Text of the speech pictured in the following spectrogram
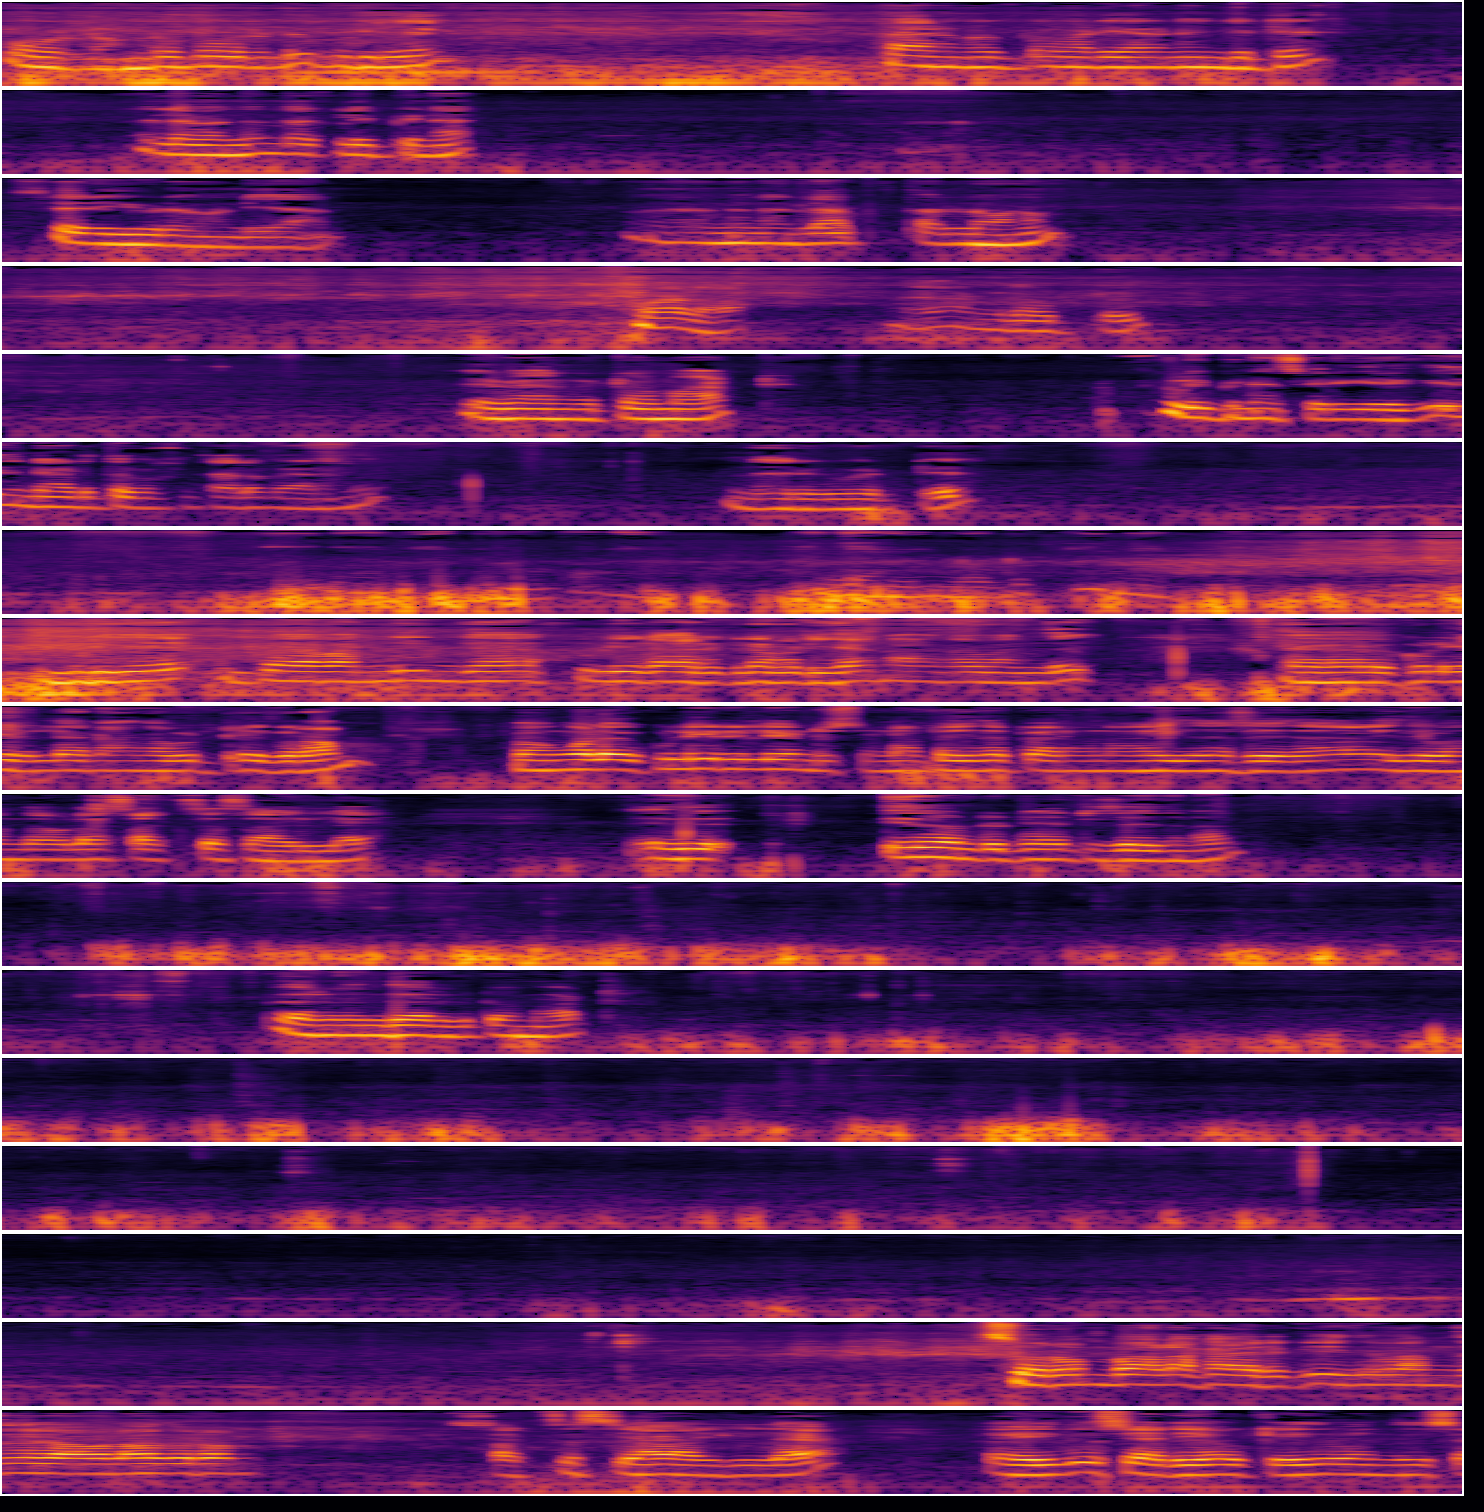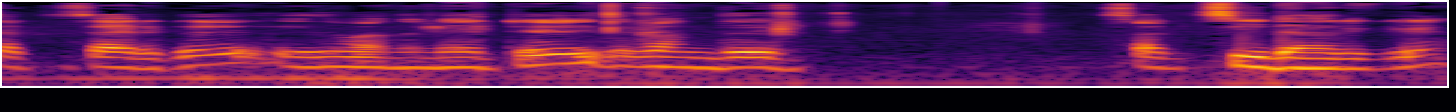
போடுறோம். இப்போ போட்டுட்டு இப்படியே பாருங்க இப்போ வடியாக நெஞ்சிட்டு. இதில் வந்து இந்த கிளிப்பினை சரி விட வேண்டியா வந்து நல்லா தள்ளணும். வாழா அங்கே விட்டு இது டொமாட் கிளிப்பினை சரி இருக்குது இதுன்ற அடுத்த பக்கத்தால் பாருங்க. இந்த இருக்கு வெட்டு இந்த இருக்கு வெட்டு. இப்படியே இப்போ வந்து இங்கே குளிராக இருக்கிறபடியாக நாங்கள் வந்து குளிரில் நாங்கள் விட்டுருக்குறோம். இப்போ உங்களுக்கு குளிர் இல்லைன்னு சொன்னால் இப்போ இதை பாருங்க நான் இதை செய்தேன். இது வந்து அவ்வளோ சக்ஸஸாக இல்லை. இது இது ஒன்று நேற்று செய்தேன் பாருங்க இந்த இருக்கட்டும் மாட். ஸோ ரொம்ப அழகாக இருக்குது இது வந்து அவ்வளோ தூரம் சக்ஸஸாக இல்லை. இது சரி ஓகே இது வந்து சக்ஸஸாக இருக்குது இது வந்து நேற்று இது வந்து சக்சீடாக இருக்குது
